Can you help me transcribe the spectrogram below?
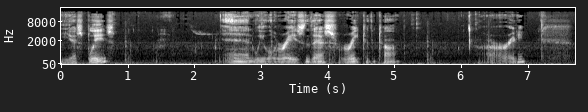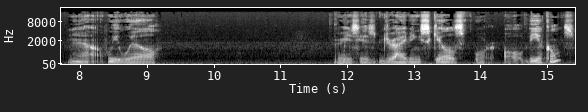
Yes, please. And we will raise this right to the top. Alrighty. Now, we will raise his driving skills for all vehicles.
